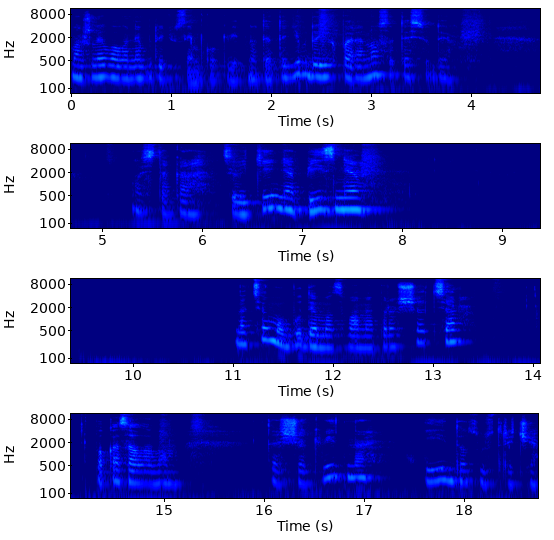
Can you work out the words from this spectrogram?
Можливо, вони будуть взимку квітнути. Тоді буду їх переносити сюди. Ось таке цвітіння пізнє. На цьому будемо з вами прощатися. Показала вам те, що квітне, і до зустрічі!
